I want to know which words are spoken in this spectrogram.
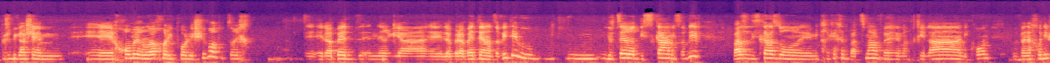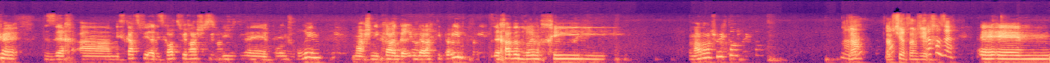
פשוט בגלל שחומר לא יכול ליפול ישירות, הוא צריך לאבד אנרגיה, לאבד טענת זוויתי, והוא יוצר דיסקה מסביב, ואז הדיסקה הזו מתחככת בעצמה ומתחילה לקרון, ואנחנו יודעים שזה ספ- הדיסקאות ספירה שסביב אה, חורים שחורים, מה שנקרא גרעין גלקטי פעיל, זה אחד הדברים הכי... אמרת משהו ויקטור? לא? תמשיך, תמשיך. זה. אה, אמ,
